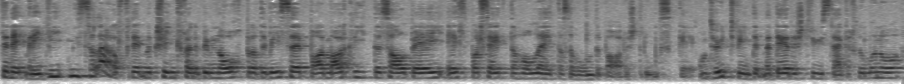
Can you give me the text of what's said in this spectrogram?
dann hätte man nicht weit müssen laufen. Dann hätte man geschwind beim Nachbarn oder Wiese ein paar Margariten, Salbei, Esparsetten holen, hat das einen wunderbaren Strauß gegeben. Und heute findet man diesen Strauß eigentlich nur noch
